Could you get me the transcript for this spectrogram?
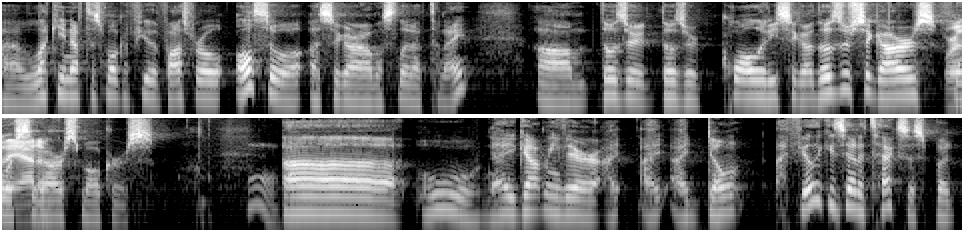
uh, lucky enough to smoke a few of the Fosforo. Also, a cigar I almost lit up tonight. Um, those are those are quality cigar. Those are cigars Where for they out of? cigar smokers. Uh, ooh, now you got me there. I, I, I don't. I feel like he's out of Texas, but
